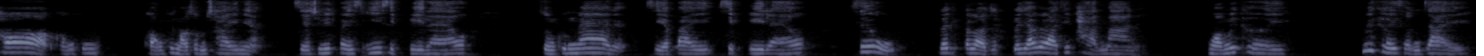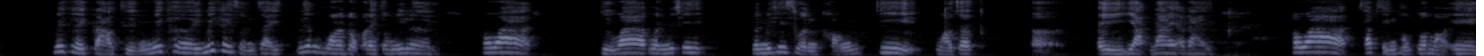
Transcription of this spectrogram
พ่อของคุณของคุณหมอสมชัยเนี่ยเสียชีวิตไป 20 ปีแล้ว ส่วนคุณแม่เนี่ยเสียไป 10 ปีแล้ว ซึ่งตลอดระยะเวลาที่ผ่านมาเนี่ยหมอไม่เคย ไม่เคยสนใจ ไม่เคยกล่าวถึงไม่เคย ไม่เคยสนใจเรื่องมรดกอะไรตรงนี้เลย เพราะว่าถือว่ามันไม่ใช่มันไม่ใช่ส่วนของที่หมอจะออไปอยากได้อะไร เพราะว่าทรัพย์สินของตัวหมอเอง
